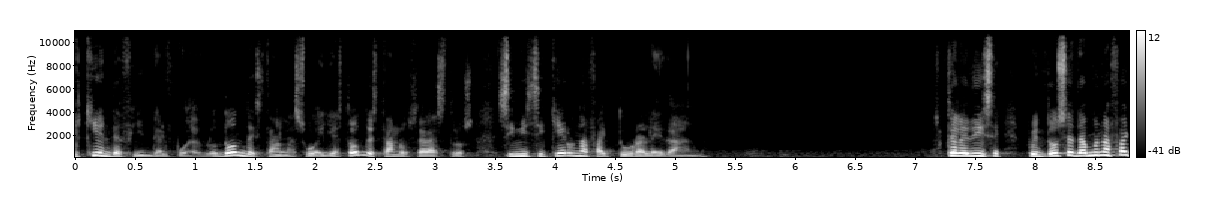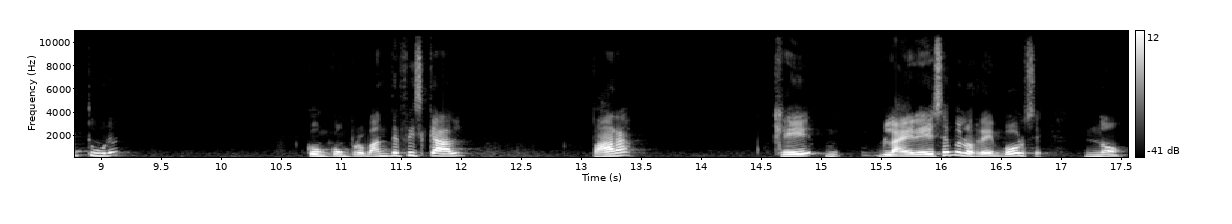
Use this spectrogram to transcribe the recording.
¿Y quién defiende al pueblo? ¿Dónde están las huellas? ¿Dónde están los rastros? Si ni siquiera una factura le dan. Usted le dice, pues entonces dame una factura con comprobante fiscal para que la ARS me lo reembolse. No.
